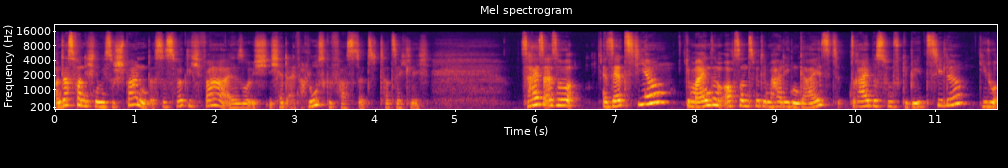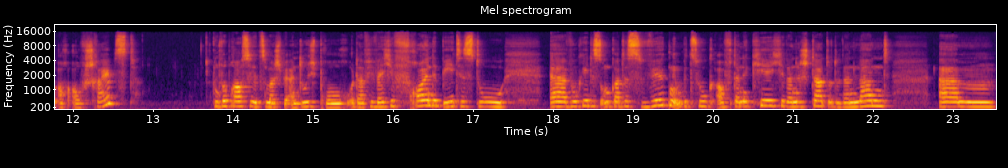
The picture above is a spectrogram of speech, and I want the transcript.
Und das fand ich nämlich so spannend. Es ist wirklich wahr. Also ich, ich hätte einfach losgefastet, tatsächlich. Das heißt also, setz dir gemeinsam auch sonst mit dem Heiligen Geist drei bis fünf Gebetsziele, die du auch aufschreibst. Und wo brauchst du jetzt zum Beispiel einen Durchbruch oder für welche Freunde betest du? Äh, wo geht es um Gottes Wirken in Bezug auf deine Kirche, deine Stadt oder dein Land? Ähm,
